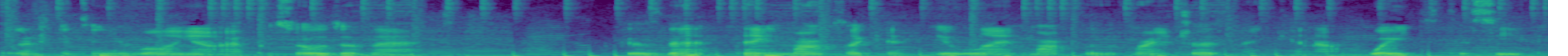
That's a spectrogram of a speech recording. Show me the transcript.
we're going to continue rolling out episodes of that. Because that thing marks like a new landmark for the franchise, and I cannot wait to see it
